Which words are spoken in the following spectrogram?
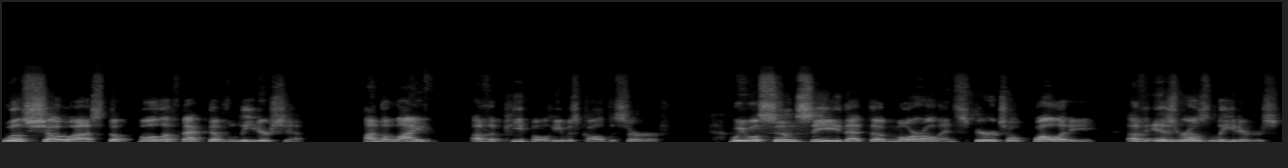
will show us the full effect of leadership on the life of the people he was called to serve. We will soon see that the moral and spiritual quality of Israel's leaders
